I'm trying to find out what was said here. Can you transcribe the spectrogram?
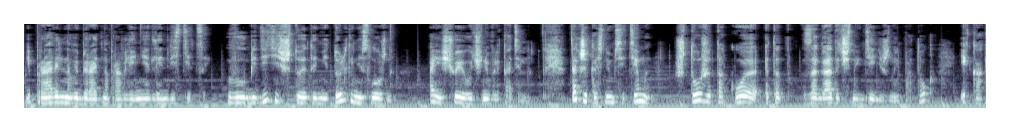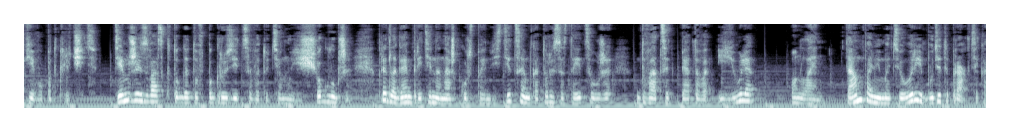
и правильно выбирать направление для инвестиций. Вы убедитесь, что это не только несложно, а еще и очень увлекательно. Также коснемся темы, что же такое этот загадочный денежный поток и как его подключить. Тем же из вас, кто готов погрузиться в эту тему еще глубже, предлагаем прийти на наш курс по инвестициям, который состоится уже 25 июля онлайн. Там помимо теории будет и практика,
